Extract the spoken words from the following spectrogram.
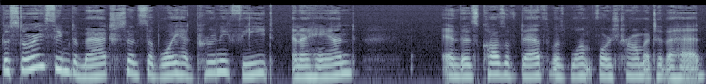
The story seemed to match since the boy had pruny feet and a hand, and his cause of death was blunt force trauma to the head.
